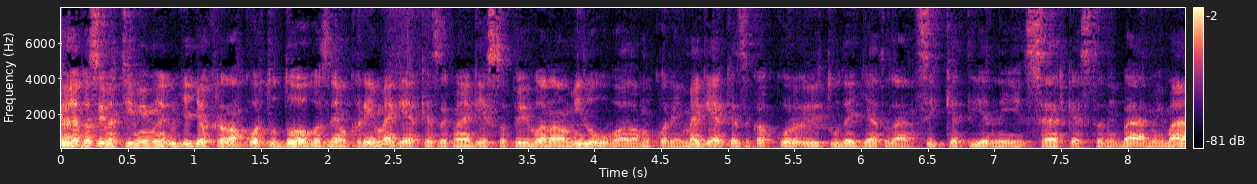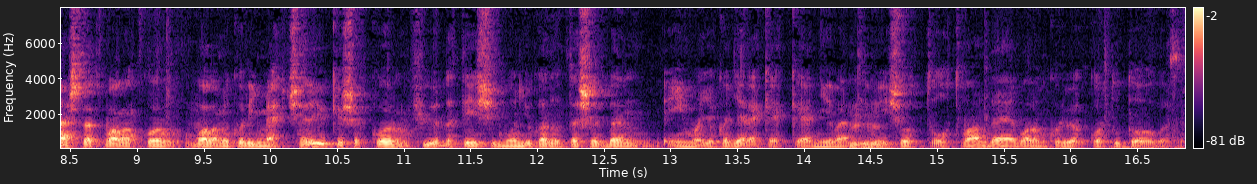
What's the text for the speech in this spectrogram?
Főleg azért, mert Timi meg ugye gyakran akkor tud dolgozni, amikor én megérkezek, mert egész nap ő van a Milóval, amikor én megérkezek, akkor ő tud egyáltalán cikket írni, szerkeszteni, bármi más, tehát valamikor, valamikor így megcseréljük, és akkor fürdetésig mondjuk adott esetben én vagyok a gyerekekkel, nyilván Timi is ott, ott van, de valamikor ő akkor tud dolgozni.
